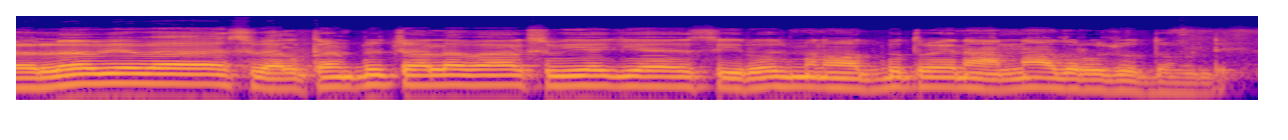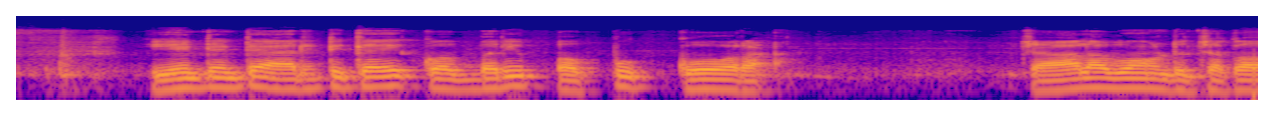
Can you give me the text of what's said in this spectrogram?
హలో వ్యూవర్స్ వెల్కమ్ టు చాలా వాక్స్ విఐజిఎస్ ఈరోజు మనం అద్భుతమైన అన్న ఆదరు చూద్దామండి. ఏంటంటే అరటికాయ కొబ్బరి పప్పు కూర. చాలా బాగుంటుంది చక్కగా.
